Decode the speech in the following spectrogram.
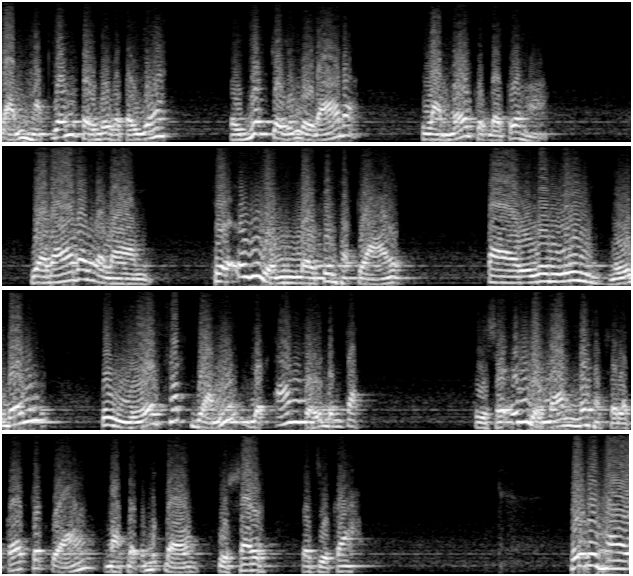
tẩm hạt giống từ bi và tự giác để giúp cho những người đó đó làm mới cuộc đời của họ. Do đó đó là làm khi ứng dụng lời kinh Phật dạy ta luôn luôn nghĩ đến cái nghĩa phát dẫn được ám chỉ bên trong, thì sự ứng dụng đó mới thật sự là có kết quả đạt được ở mức độ chiều sâu và chiều cao. Thứ thứ hai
